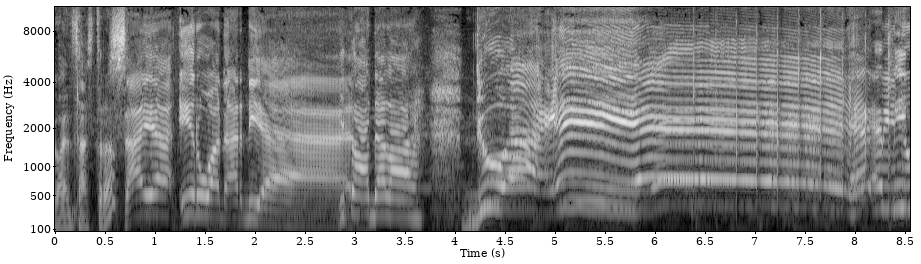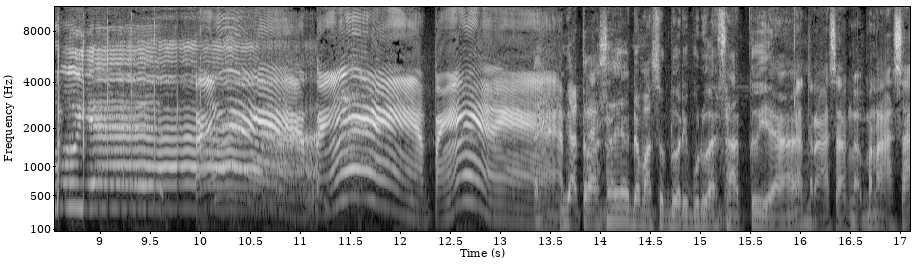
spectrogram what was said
Hai. Sewan Sastro. Saya Irwan Ardian. Kita adalah dua i. Happy New Year. Tet. nggak terasa ya udah masuk 2021 ya. Nggak terasa, nggak merasa,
